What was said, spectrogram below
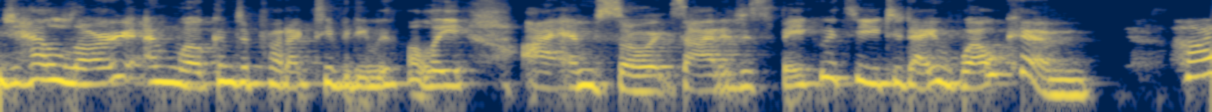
And hello and welcome to Productivity with Holly. I am so excited to speak with you today. Welcome. Hi,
